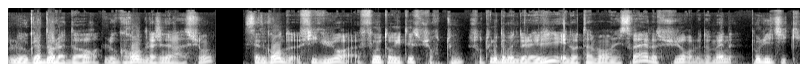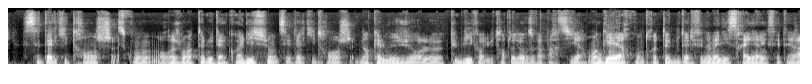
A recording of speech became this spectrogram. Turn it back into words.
le Gadolador, le grand de la génération. Cette grande figure fait autorité sur tout, sur tous les domaines de la vie, et notamment en Israël, sur le domaine politique. C'est elle qui tranche est-ce qu'on rejoint telle ou telle coalition, c'est elle qui tranche dans quelle mesure le public ultra-orthodoxe va partir en guerre contre tel ou tel phénomène israélien, etc.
